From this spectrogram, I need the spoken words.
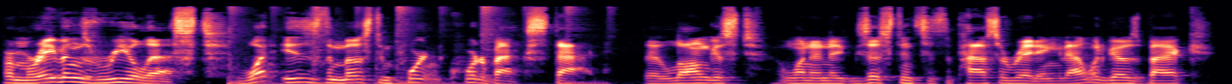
From Ravens Realist, what is the most important quarterback stat? The longest one in existence is the passer rating. That one goes back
